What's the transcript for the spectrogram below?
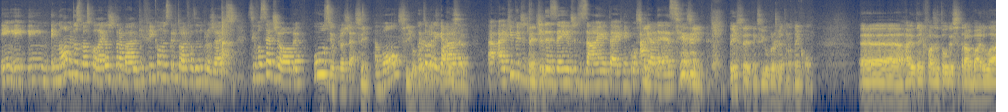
em, em, em, nome dos meus colegas de trabalho que ficam no escritório fazendo projetos, se você é de obra, use o projeto. Sim. Tá bom? Siga o Muito projeto. obrigada. A, a equipe de, de desenho, de design técnico Sim. agradece. Sim, tem que ser, tem que seguir o projeto, não tem como. É, aí eu tenho que fazer todo esse trabalho lá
